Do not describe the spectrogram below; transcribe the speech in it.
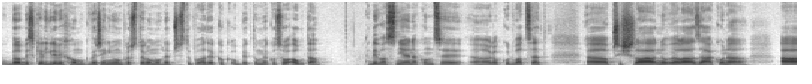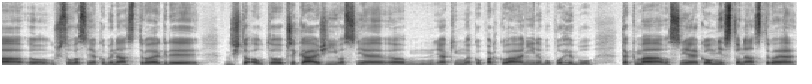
uh, bylo by skvělé, kdybychom k veřejnému prostoru mohli přistupovat jako k objektům, jako jsou auta kdy vlastně na konci uh, roku 20 uh, eh, přišla novela zákona a uh, už jsou vlastně jakoby nástroje, kdy když to auto překáží vlastně uh, nějakému jako parkování nebo pohybu, tak má vlastně jako město nástroje,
